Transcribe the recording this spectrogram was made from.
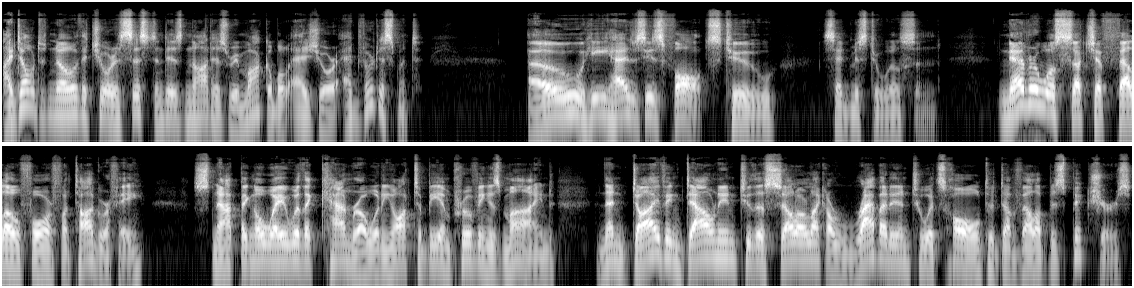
I don't know that your assistant is not as remarkable as your advertisement." "Oh, he has his faults, too," said Mr. Wilson. "Never was such a fellow for photography. Snapping away with a camera when he ought to be improving his mind, and then diving down into the cellar like a rabbit into its hole to develop his pictures.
